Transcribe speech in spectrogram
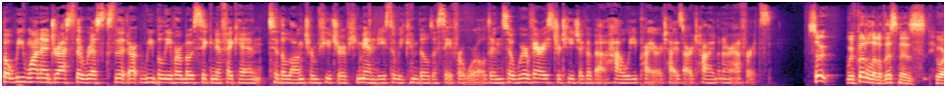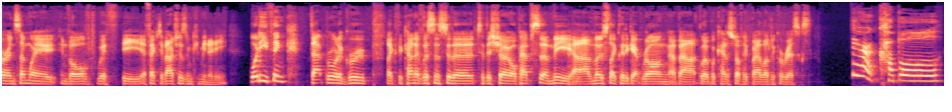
but we want to address the risks that are, we believe are most significant to the long term future of humanity so we can build a safer world. And so we're very strategic about how we prioritize our time and our efforts. So, we've got a lot of listeners who are in some way involved with the effective altruism community. What do you think that broader group, like the kind of listeners to the to the show, or perhaps uh, me, are most likely to get wrong about global catastrophic biological risks? There are a couple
